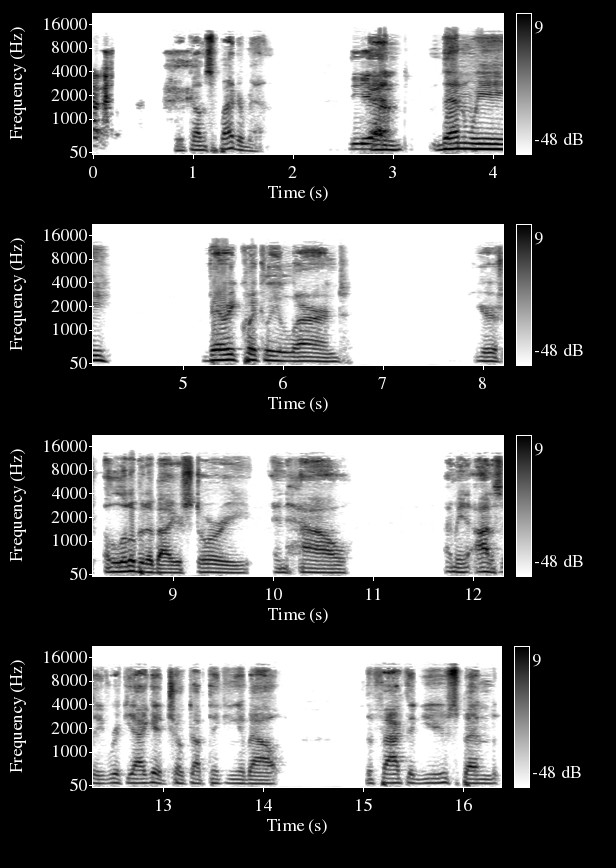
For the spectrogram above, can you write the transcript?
here comes Spider Man. Yeah. And then we very quickly learned your a little bit about your story and how I mean, honestly, Ricky, I get choked up thinking about the fact that you spend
